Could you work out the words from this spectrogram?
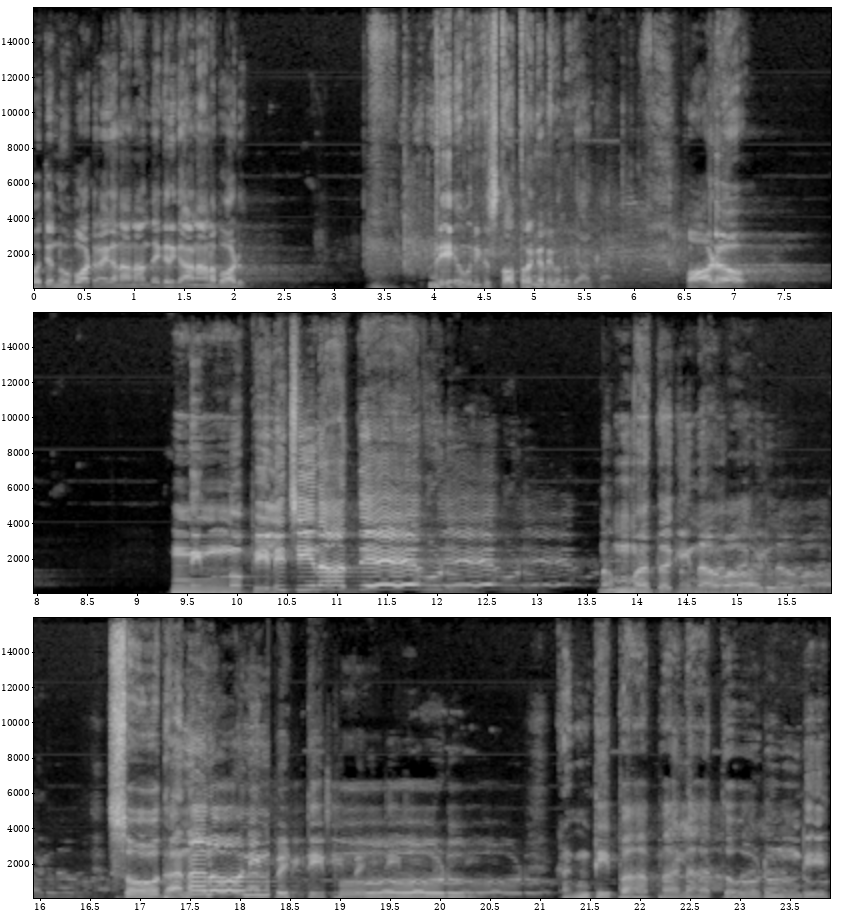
పోతే నువ్వు పోవటమేగా నా నాన్న దగ్గరికి? ఆ నాన్న బాడు దేవునికి స్తోత్రం కలుగును గాక. పాడు నిన్ను పిలిచిన దేవుడు నమ్మదగినవాడు. శోధనలో నిన్ను పెట్టిపోడు కంటి పాపల తోడుండి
